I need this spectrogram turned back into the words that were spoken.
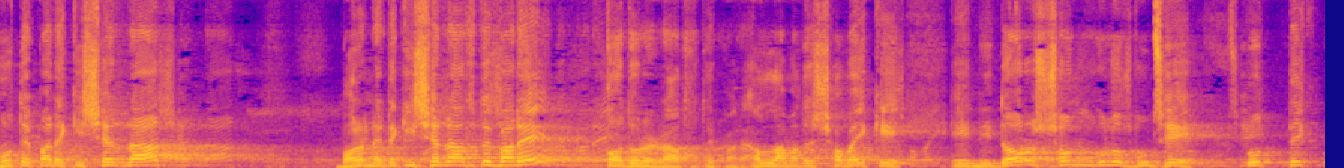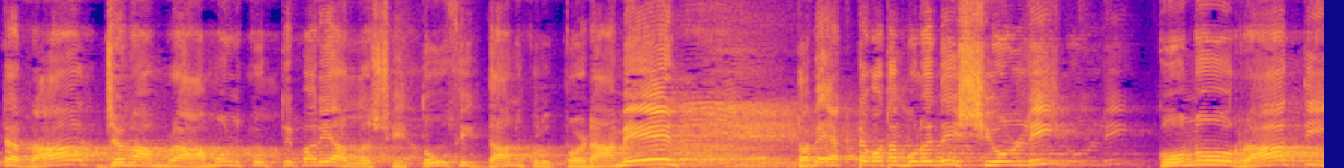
হতে পারে কিসের রাত বলেন, এটা কিসের রাত হতে পারে? কদরের রাত হতে পারে। আল্লাহ আমাদের সবাইকে এই নিদর্শনগুলো বুঝে প্রত্যেকটা রাত যেন আমরা আমল করতে পারি। আল্লাহ সেই তৌফিক দান করুক। প্রণামেন তবে একটা কথা বলে দেই, শিওরলি কোন রাতই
